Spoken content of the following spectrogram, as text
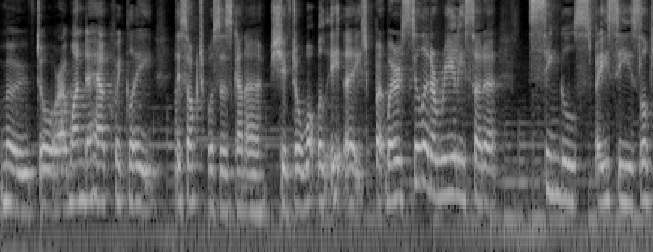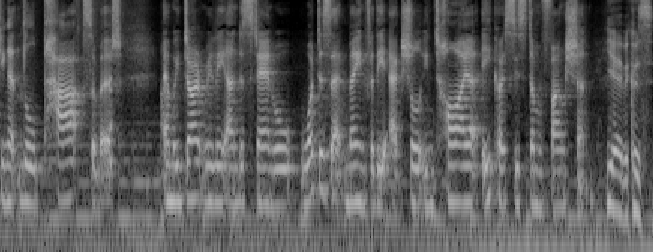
moved or I wonder how quickly this octopus is going to shift or what will it eat. But we're still at a really sort of single species looking at little parts of it and we don't really understand well what does that mean for the actual entire ecosystem function yeah because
